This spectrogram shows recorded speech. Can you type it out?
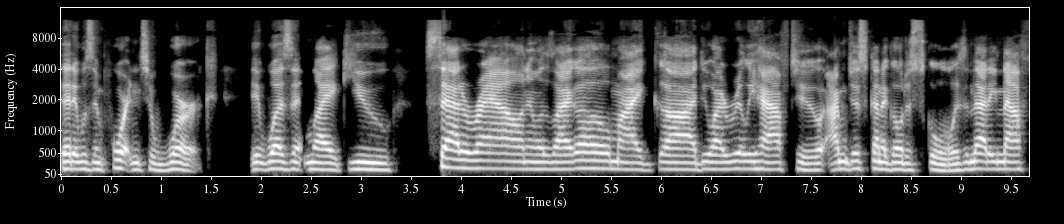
that it was important to work. It wasn't like you sat around and was like, oh my God, do I really have to? I'm just going to go to school. Isn't that enough?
